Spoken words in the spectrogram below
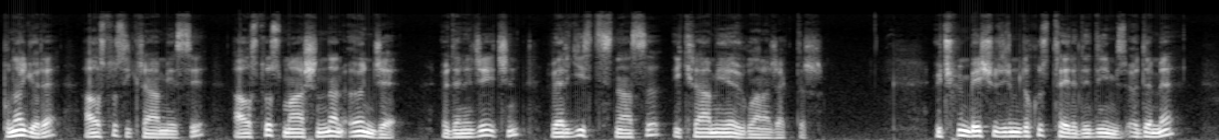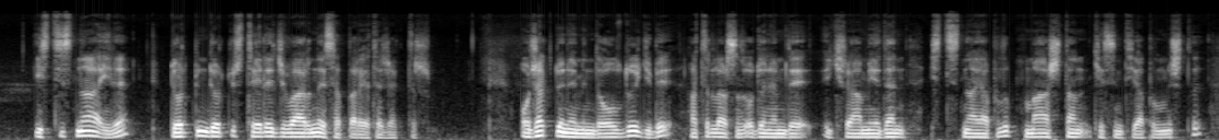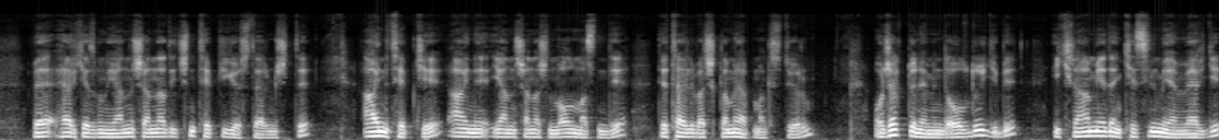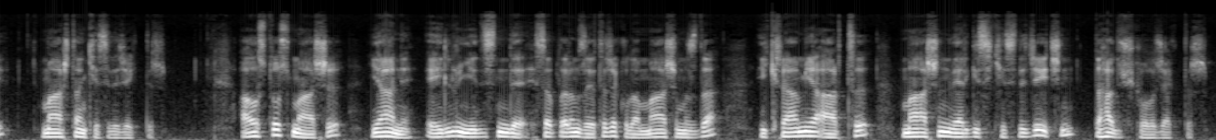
Buna göre Ağustos ikramiyesi Ağustos maaşından önce ödeneceği için vergi istisnası ikramiyeye uygulanacaktır. 3529 TL dediğimiz ödeme istisna ile 4400 TL civarında hesaplara yatacaktır. Ocak döneminde olduğu gibi hatırlarsınız o dönemde ikramiyeden istisna yapılıp maaştan kesinti yapılmıştı ve herkes bunu yanlış anladığı için tepki göstermişti. Aynı tepki, aynı yanlış anlaşılma olmasın diye detaylı bir açıklama yapmak istiyorum. Ocak döneminde olduğu gibi ikramiyeden kesilmeyen vergi maaştan kesilecektir. Ağustos maaşı yani Eylül'ün 7'sinde hesaplarımıza yatacak olan maaşımızda ikramiye artı maaşın vergisi kesileceği için daha düşük olacaktır.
